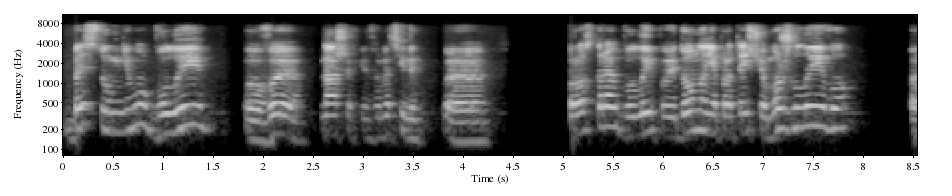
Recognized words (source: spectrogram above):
Без сумніву, були в наших інформаційних е, просторах були повідомлення про те, що можливо е,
